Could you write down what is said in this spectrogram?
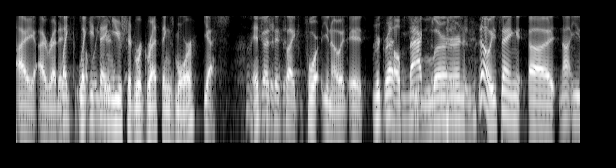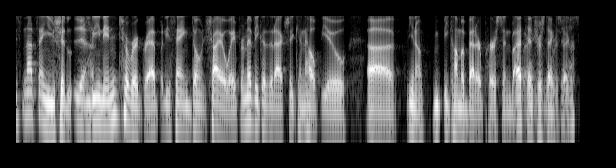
I I read it Like a like he's saying you ago. should regret things more. Yes. Because it's like for you know it, it Regret helps you learn. No, he's saying uh, not he's not saying you should Yeah. lean into regret, but he's saying don't shy away from it because it actually can help you uh, you know become a better person. By That's interesting. your mistakes.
